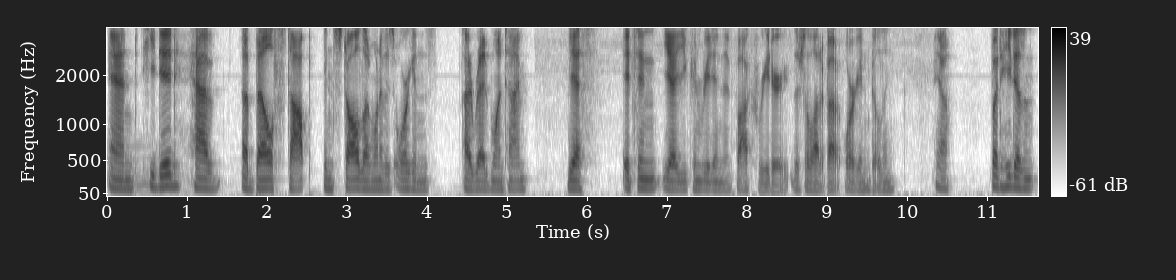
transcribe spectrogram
And he did have a bell stop installed on one of his organs, I read one time. Yes, it's in, yeah, you can read in the Bach reader. There's a lot about organ building. Yeah. But he doesn't,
